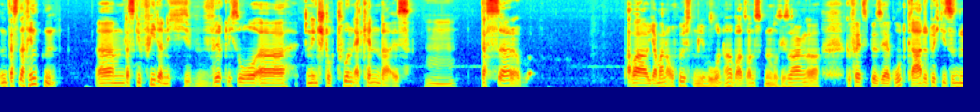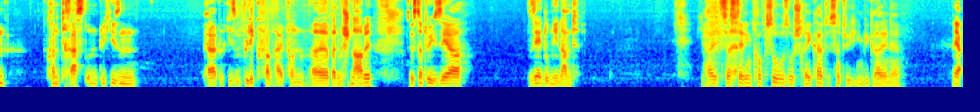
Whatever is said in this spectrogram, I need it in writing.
dass nach hinten ähm, das Gefieder nicht wirklich so äh, in den Strukturen erkennbar ist. Mhm. Das, äh, aber jammern auf höchstem Niveau. Ne? Aber ansonsten muss ich sagen, äh, gefällt es mir sehr gut. Gerade durch diesen Kontrast und durch diesen, ja, durch diesen Blickfang halt von äh, bei dem Schnabel ist natürlich sehr, sehr dominant. Ja, jetzt, dass der den Kopf so, so schräg hat, ist natürlich irgendwie geil, ne? Ja.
